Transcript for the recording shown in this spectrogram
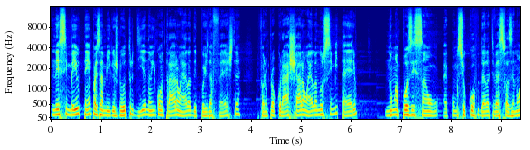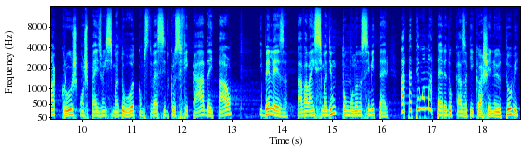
nesse meio tempo as amigas no outro dia não encontraram ela depois da festa, foram procurar, acharam ela no cemitério numa posição é como se o corpo dela estivesse fazendo uma cruz com os pés um em cima do outro, como se tivesse sido crucificada e tal. E beleza, tava lá em cima de um túmulo no cemitério. Até tem uma matéria do caso aqui que eu achei no YouTube.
